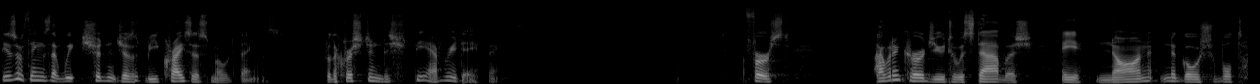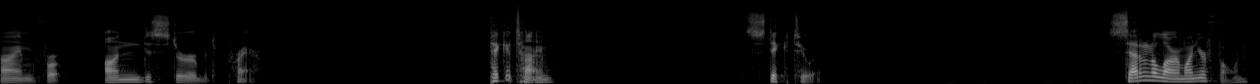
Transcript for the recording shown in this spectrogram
These are things that we shouldn't just be crisis mode things. For the Christian, this should be everyday things. First, I would encourage you to establish a non negotiable time for undisturbed prayer. Pick a time stick to it. Set an alarm on your phone.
